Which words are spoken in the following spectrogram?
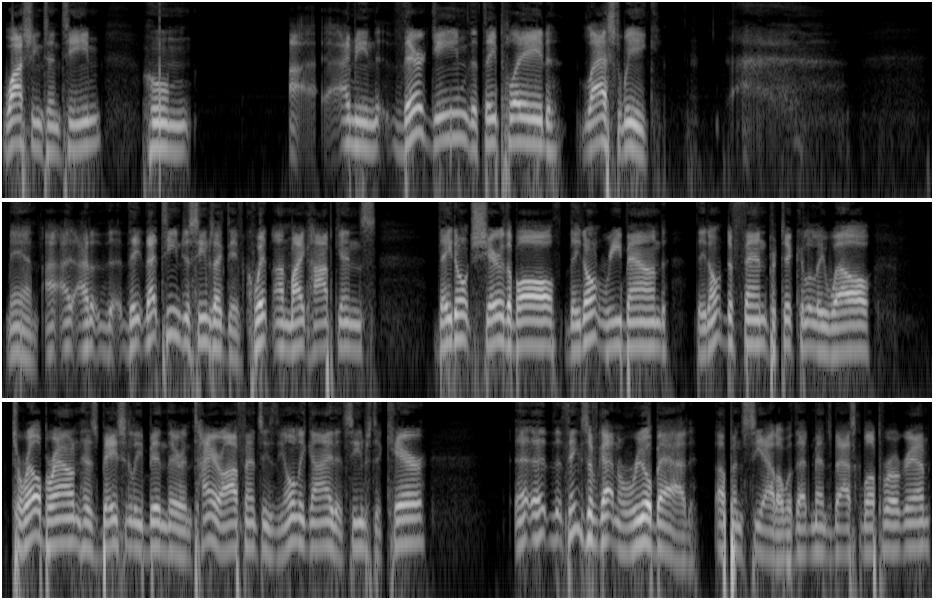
Washington team, whom, I mean, their game that they played last week man, I, I, they, that team just seems like they've quit on Mike Hopkins. They don't share the ball. They don't rebound. They don't defend particularly well. Terrell Brown has basically been their entire offense. He's the only guy that seems to care. Uh, uh things have gotten real bad up in Seattle with that men's basketball program,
